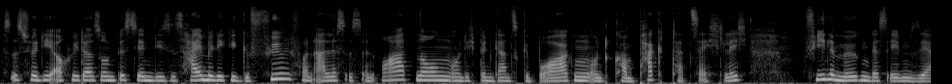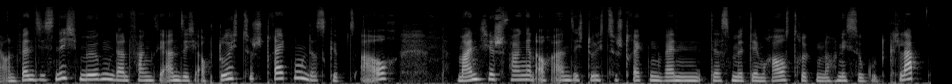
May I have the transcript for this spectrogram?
Das ist für die auch wieder so ein bisschen dieses heimelige Gefühl von alles ist in Ordnung und ich bin ganz geborgen und kompakt tatsächlich. Viele mögen das eben sehr. Und wenn sie es nicht mögen, dann fangen sie an, sich auch durchzustrecken. Das gibt es auch. Manche fangen auch an, sich durchzustrecken, wenn das mit dem Rausdrücken noch nicht so gut klappt.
